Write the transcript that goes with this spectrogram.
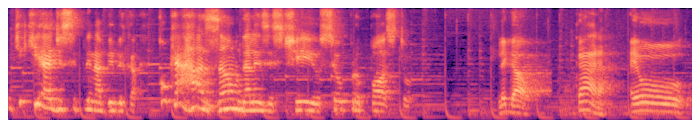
o que, que é a disciplina bíblica? Qual é a razão dela existir, o seu propósito? Legal. Cara, eu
